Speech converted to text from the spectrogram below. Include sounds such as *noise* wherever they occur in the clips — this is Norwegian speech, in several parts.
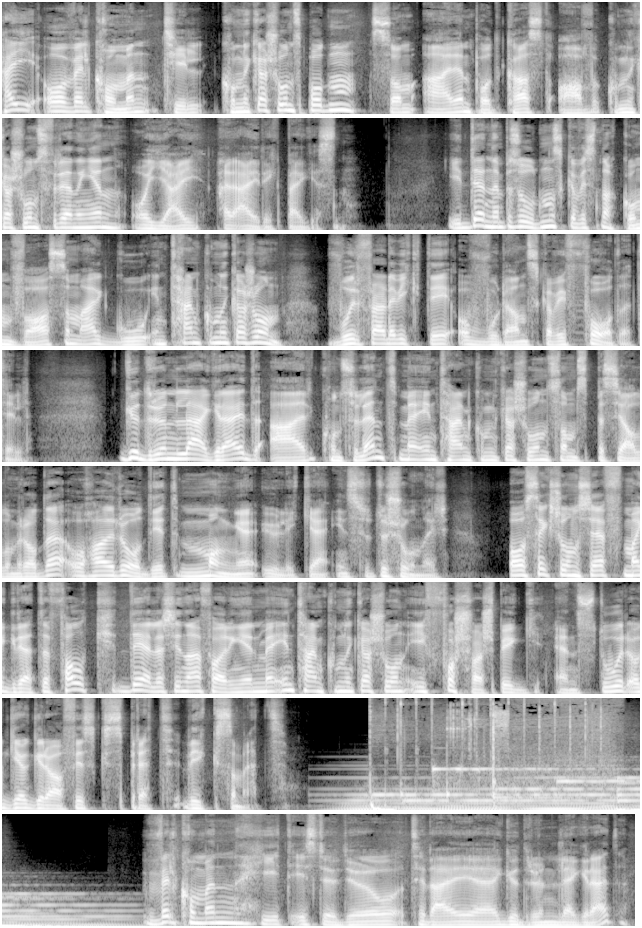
Hei og velkommen til Kommunikasjonspodden, som er en podkast av Kommunikasjonsforeningen, og jeg er Eirik Bergesen. I denne episoden skal vi snakke om hva som er god internkommunikasjon, hvorfor er det viktig, og hvordan skal vi få det til. Gudrun Lægreid er konsulent med intern kommunikasjon som spesialområde, og har rådgitt mange ulike institusjoner. Og seksjonssjef Margrethe Falk deler sine erfaringer med internkommunikasjon i Forsvarsbygg, en stor og geografisk spredt virksomhet. Velkommen hit i studio til deg, Gudrun Legereid.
